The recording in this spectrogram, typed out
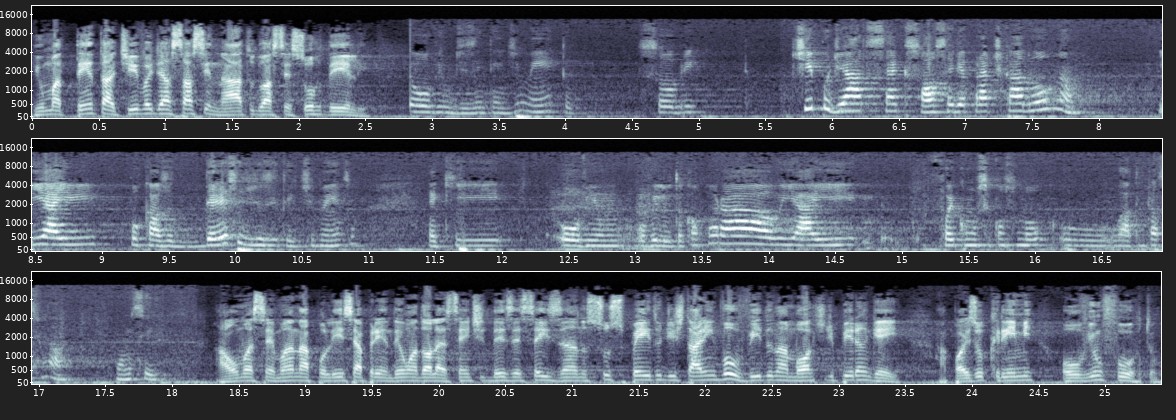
e uma tentativa de assassinato do assessor dele. Houve um desentendimento sobre tipo de ato sexual seria praticado ou não. E aí, por causa desse desentendimento, é que houve, um, houve luta corporal e aí foi como se consumou o, o ato infracional, o homicídio. Há uma semana, a polícia apreendeu um adolescente de 16 anos suspeito de estar envolvido na morte de Piranguei. Após o crime, houve um furto.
